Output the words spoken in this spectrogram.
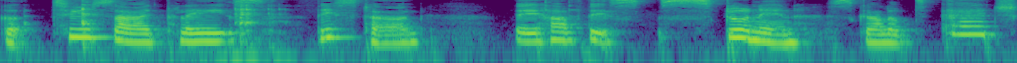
Got two side plates. This time they have this stunning scalloped edge.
